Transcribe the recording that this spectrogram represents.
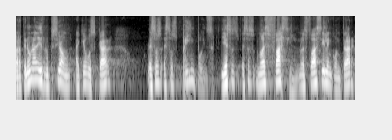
Para tener una disrupción hay que buscar esos, esos pain points. Y eso, eso no es fácil, no es fácil encontrar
